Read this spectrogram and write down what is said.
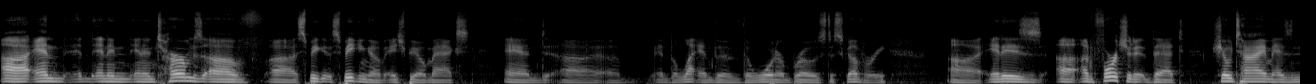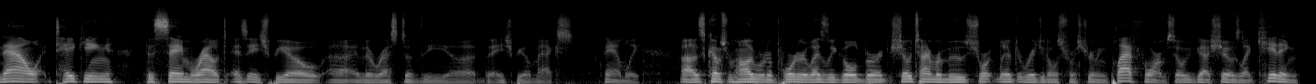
Uh, and and in and in terms of uh, speaking speaking of HBO Max and uh, and the and the the Warner Bros. Discovery, uh, it is uh, unfortunate that Showtime is now taking the same route as HBO and the rest of the the HBO Max family. Uh, this comes from Hollywood Reporter Lesley Goldberg. Showtime removes short lived originals from streaming platforms. So we've got shows like Kidding,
